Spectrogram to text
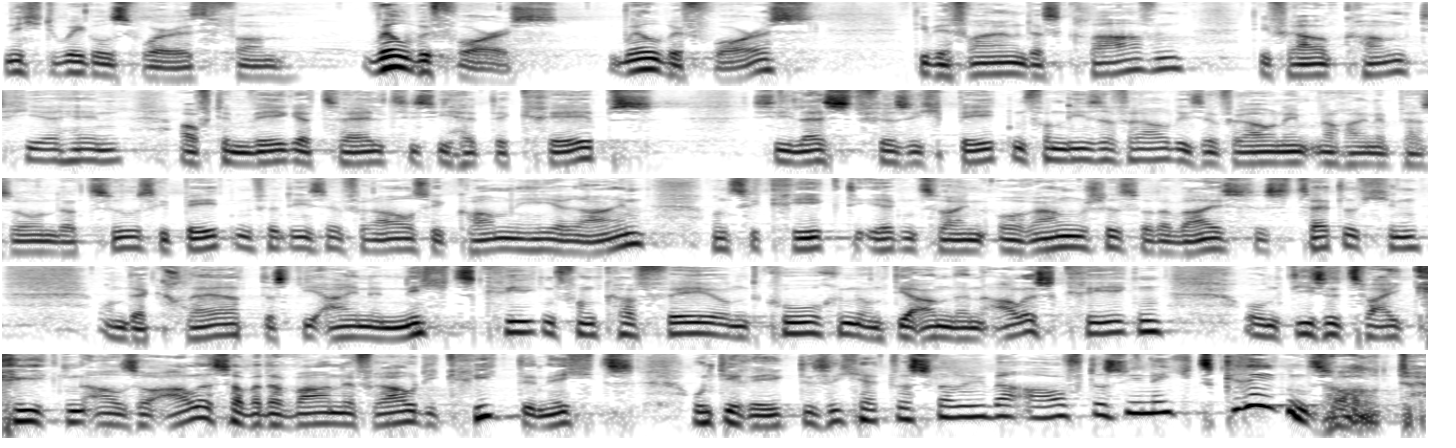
nicht Wigglesworth, von Wilberforce. Wilberforce, die Befreiung der Sklaven. Die Frau kommt hierhin. Auf dem Weg erzählt sie, sie hätte Krebs. Sie lässt für sich beten von dieser Frau. Diese Frau nimmt noch eine Person dazu. Sie beten für diese Frau. Sie kommen hier rein und sie kriegt irgend so ein oranges oder weißes Zettelchen und erklärt, dass die einen nichts kriegen von Kaffee und Kuchen und die anderen alles kriegen. Und diese zwei kriegten also alles. Aber da war eine Frau, die kriegte nichts und die regte sich etwas darüber auf, dass sie nichts kriegen sollte.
